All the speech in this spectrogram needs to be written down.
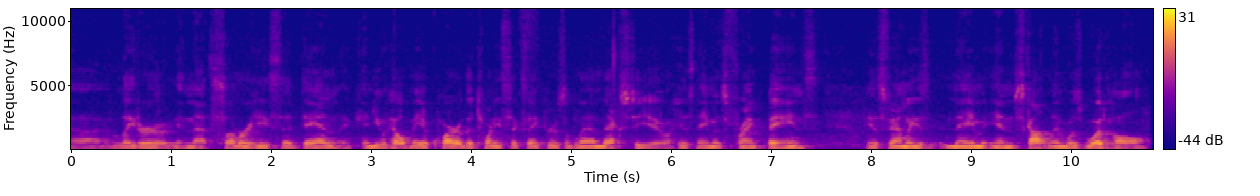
uh, later in that summer, he said, Dan, can you help me acquire the 26 acres of land next to you? His name is Frank Baines. His family's name in Scotland was Woodhall.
